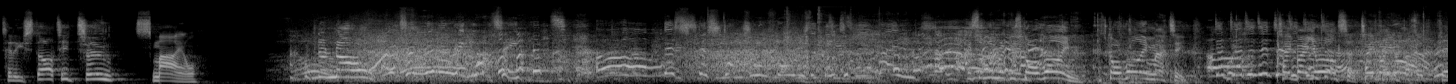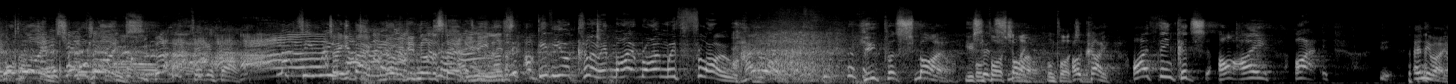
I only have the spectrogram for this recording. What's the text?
till he started to... Smile. No, no! It's Matty! oh, there's, there's structural forms that need to be obeyed. It's a limerick, it's got a rhyme. It's got a rhyme, Matty. Oh. Take back your answer. Take back your answer. What rhymes? What rhymes? Take it back. Take it back. No, he didn't understand. He didn't understand. I'll give you a clue. It might rhyme with flow. Hang on. You put smile. You said Unfortunately, smile. unfortunately. OK. I think it's... I... I... I anyway.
